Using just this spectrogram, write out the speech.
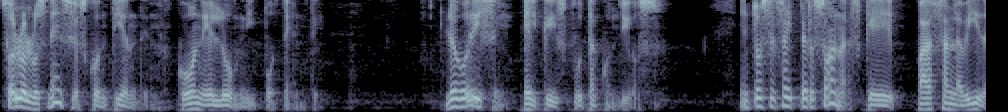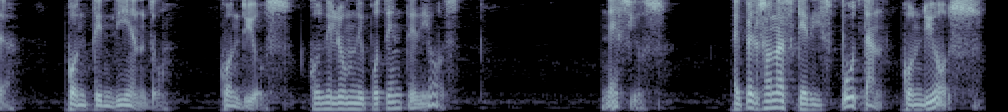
Solo los necios contienden con el omnipotente. Luego dice, el que disputa con Dios. Entonces hay personas que pasan la vida contendiendo con Dios, con el omnipotente Dios. Necios. Hay personas que disputan con Dios.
